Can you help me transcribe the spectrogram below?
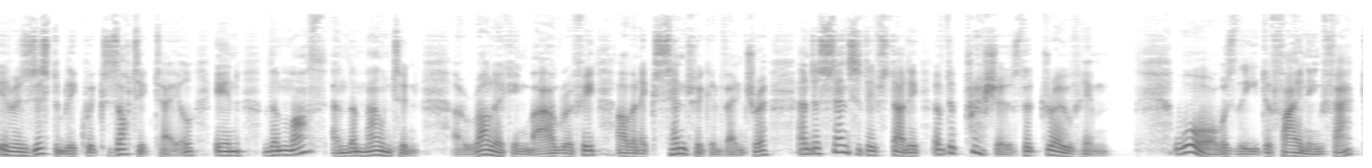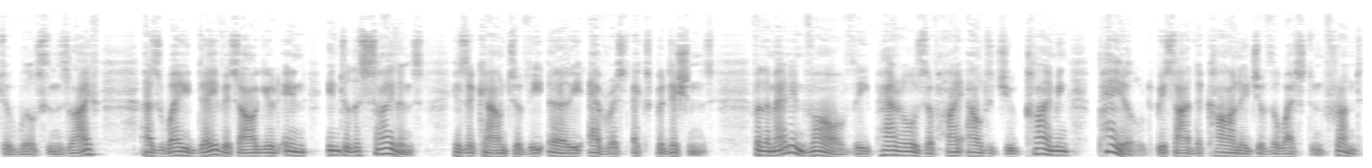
irresistibly quixotic tale in The Moth and the Mountain, a rollicking biography of an eccentric adventurer and a sensitive study of the pressures that drove him. War was the defining fact of Wilson's life, as Wade Davis argued in Into the Silence, his account of the early Everest expeditions. For the men involved, the perils of high altitude climbing paled beside the carnage of the Western Front.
